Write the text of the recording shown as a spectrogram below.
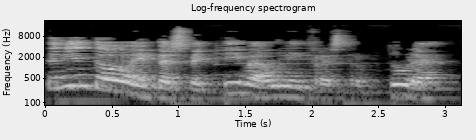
Teniendo en perspectiva una infraestructura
